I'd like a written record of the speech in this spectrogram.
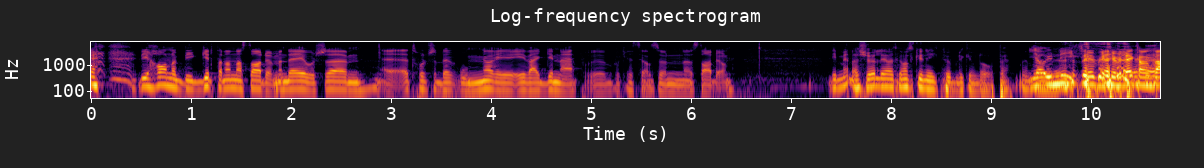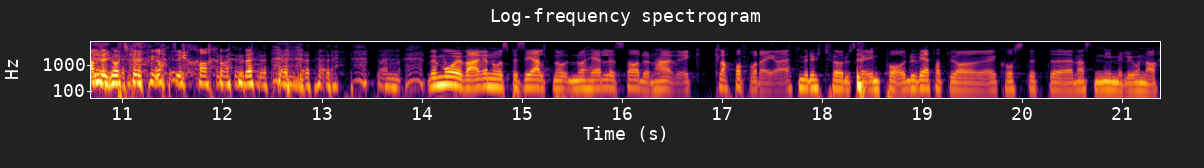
de har nå bygget på denne stadion, men det er jo ikke Jeg tror ikke det runger i, i veggene på, på Kristiansund stadion. De mener sjøl de har et ganske unikt publikum der oppe. ja, unikt publikum, det kan veldig godt være at de har. Men det, men det, må jo være noe spesielt når, når, hele stadion her klapper for deg et minutt før du skal innpå, og du vet at du har kostet uh, nesten ni millioner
